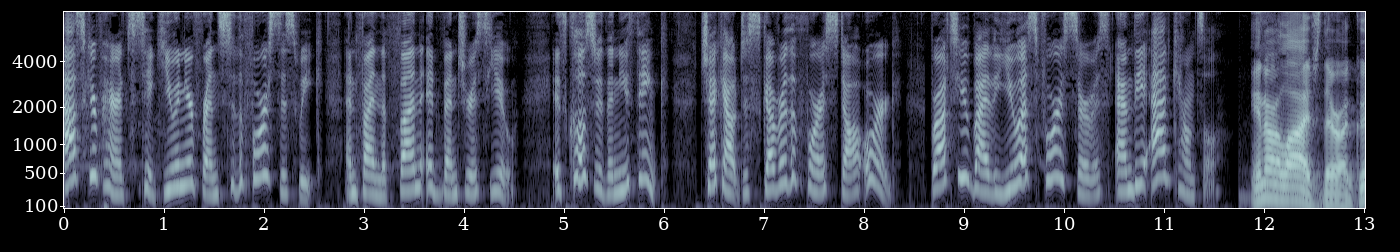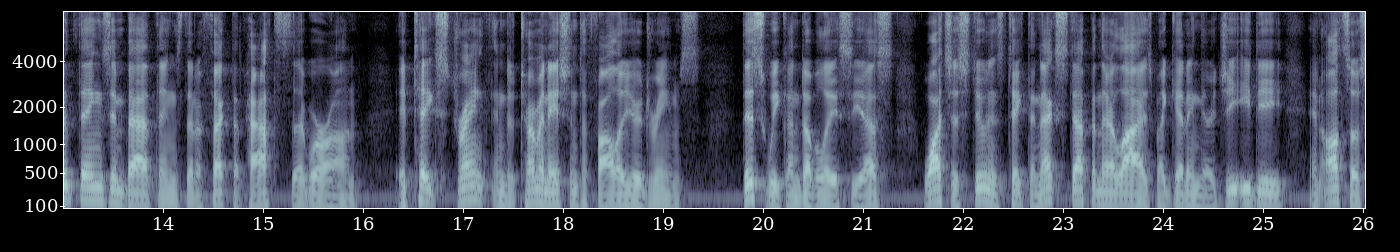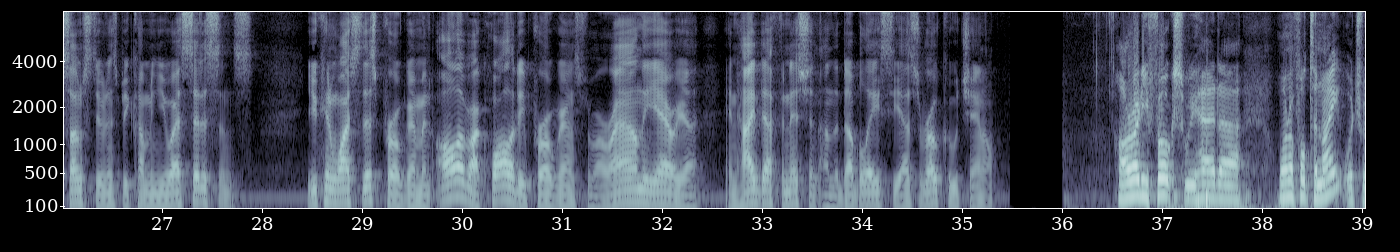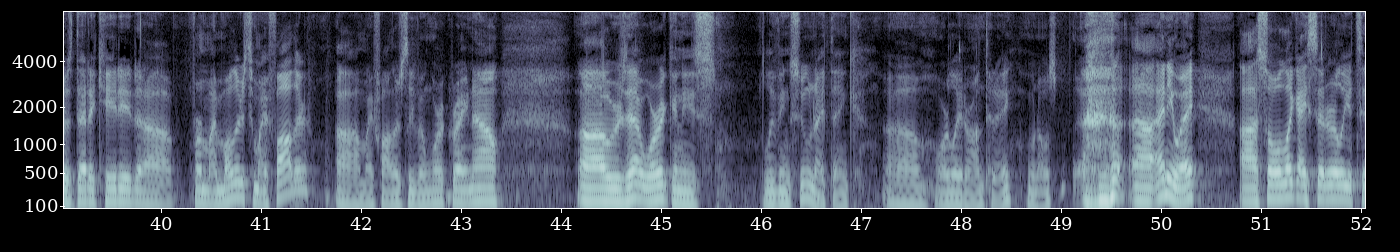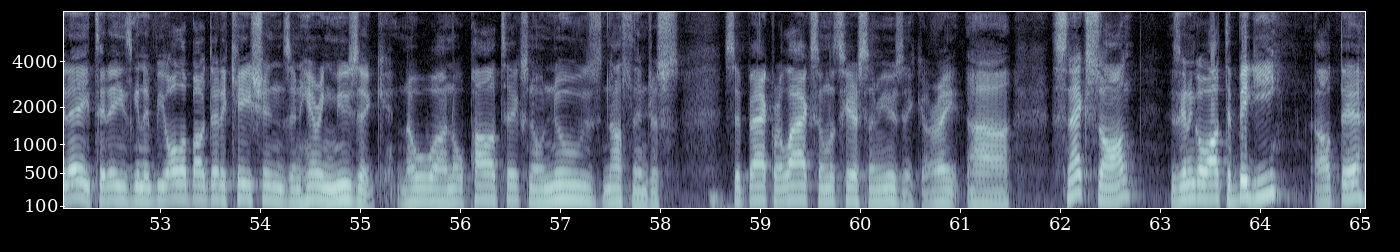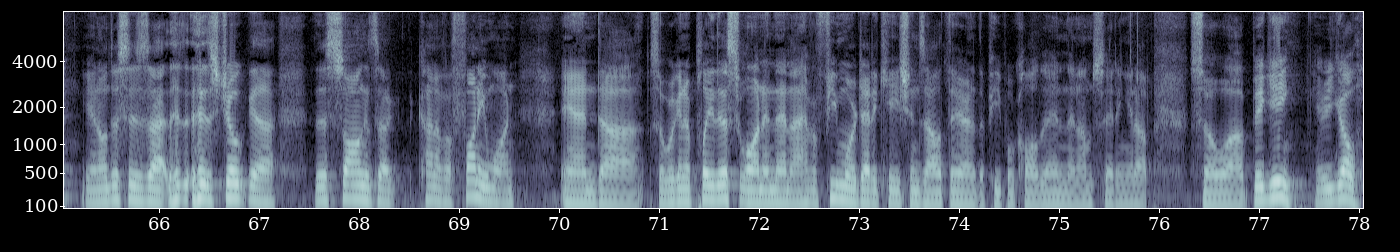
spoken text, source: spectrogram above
Ask your parents to take you and your friends to the forest this week and find the fun, adventurous you. It's closer than you think. Check out discovertheforest.org. Brought to you by the U.S. Forest Service and the Ad Council. In our lives, there are good things and bad things that affect the paths that we're on. It takes strength and determination to follow your dreams. This week on AACS, watch as students take the next step in their lives by getting their GED and also some students becoming U.S. citizens. You can watch this program and all of our quality programs from around the area in high definition on the AACS Roku channel. Alrighty, folks, we had a Wonderful Tonight, which was dedicated uh, from my mother to my father. Uh, my father's leaving work right now. Uh, he was at work and he's leaving soon, I think, um, or later on today. Who knows? uh, anyway, uh, so like I said earlier today, today is going to be all about dedications and hearing music. No, uh, no politics, no news, nothing. Just sit back, relax, and let's hear some music. All right. Uh, this next song is going to go out to Big E out there. You know, this is uh, this, this joke. Uh, this song is a kind of a funny one, and uh, so we're gonna play this one, and then I have a few more dedications out there that people called in, and then I'm setting it up. So uh, Big E, here you go.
